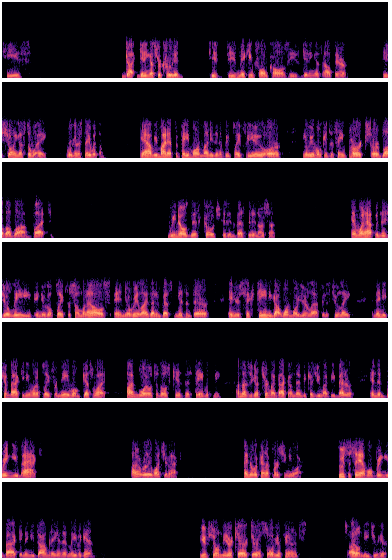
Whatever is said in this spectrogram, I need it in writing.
He's got getting us recruited. He's he's making phone calls. He's getting us out there. He's showing us the way. We're going to stay with him. Yeah, we might have to pay more money than if we played for you, or you know, we won't get the same perks or blah blah blah. But we know this coach is invested in our son. And what happens is you'll leave and you'll go play for someone else, and you'll realize that investment isn't there. And you're 16, you got one more year left, and it's too late. And then you come back and you want to play for me. Well, guess what? I'm loyal to those kids that stayed with me. I'm not just going to turn my back on them because you might be better and then bring you back. I don't really want you back. I know what kind of person you are. Who's to say I won't bring you back and then you dominate and then leave again? You've shown me your character, and so have your parents. So I don't need you here.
